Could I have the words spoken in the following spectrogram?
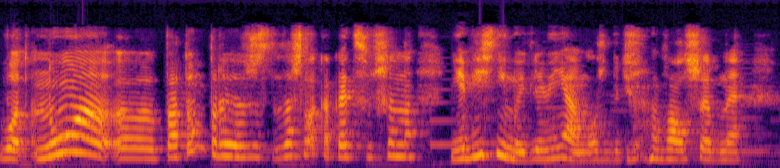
Вот. Но потом произошла какая-то совершенно необъяснимая для меня, может быть, волшебная Э,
